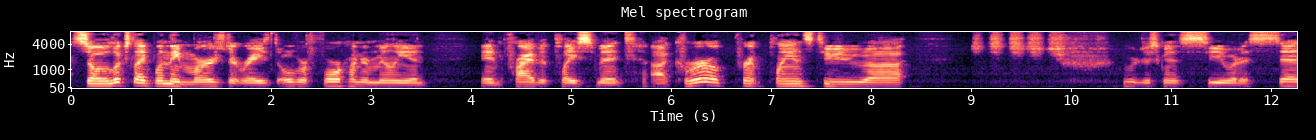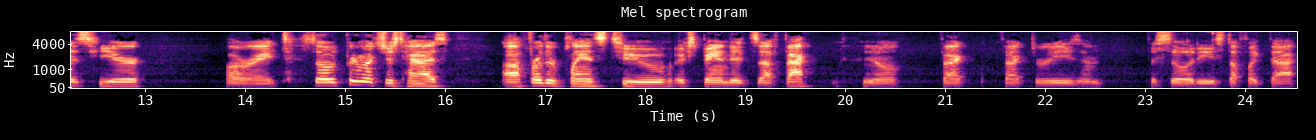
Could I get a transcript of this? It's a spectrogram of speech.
So it looks like when they merged, it raised over 400 million in private placement. Uh, Carrera plans to uh, we're just going to see what it says here. Alright, so it pretty much just has uh, further plans to expand its uh, fact, you know, fact factories and facilities, stuff like that.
